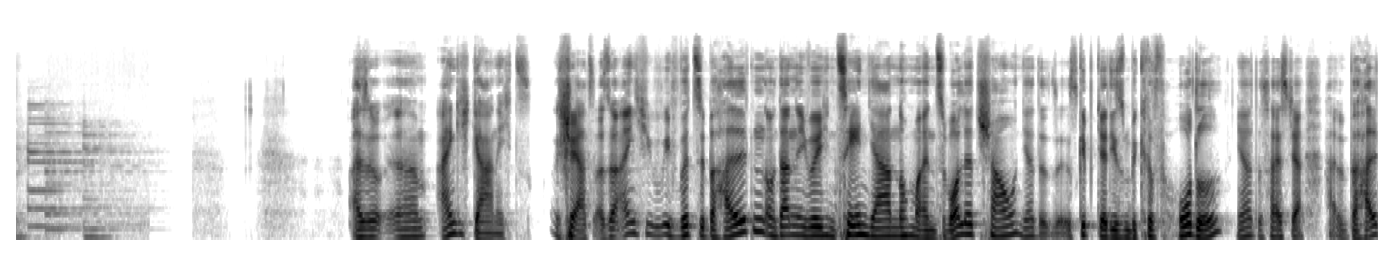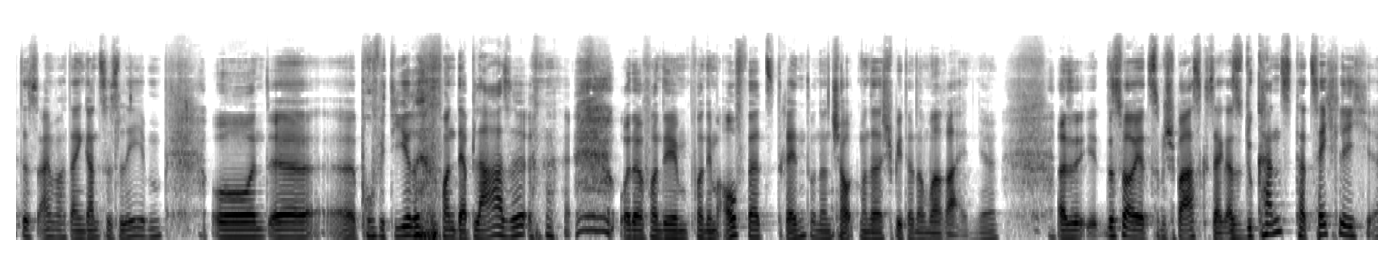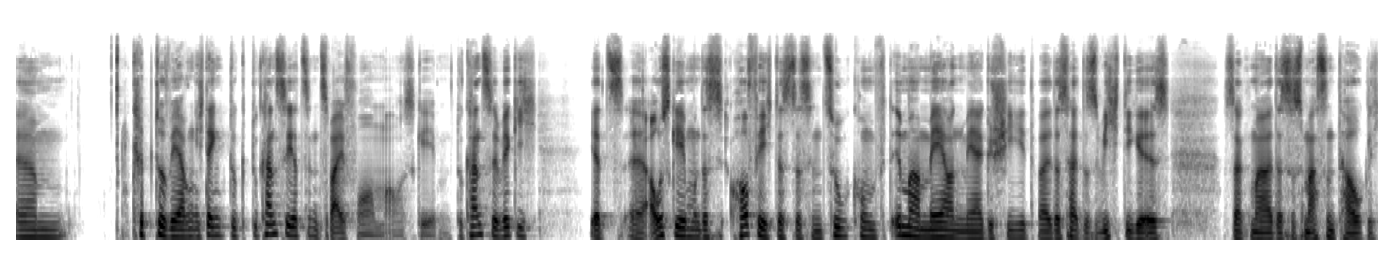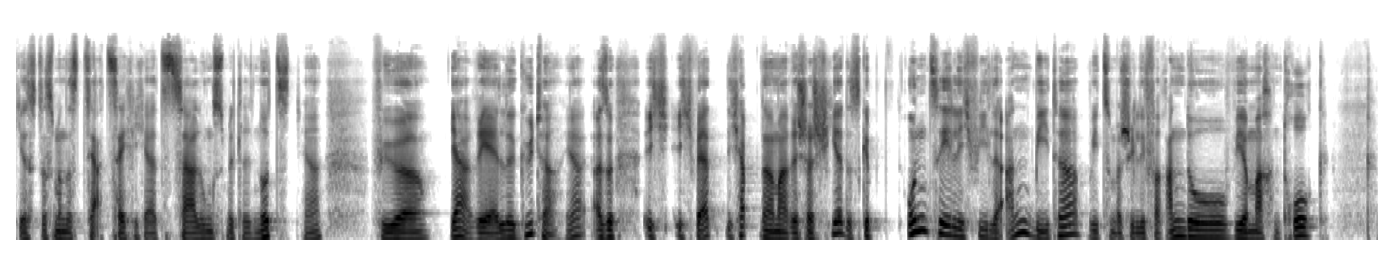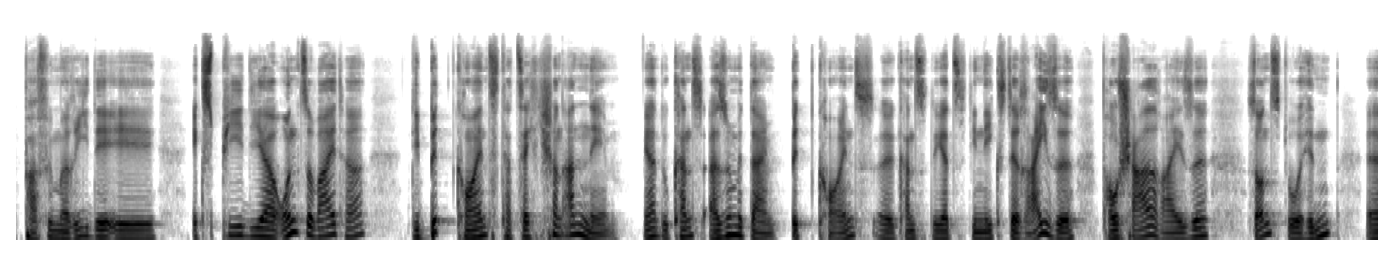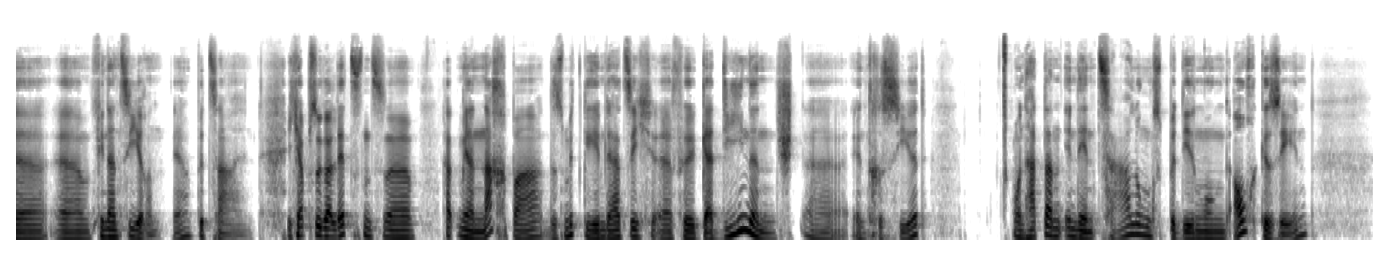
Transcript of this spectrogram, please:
Also ähm, eigentlich gar nichts. Scherz. Also eigentlich, ich würde sie behalten und dann würde ich in zehn Jahren nochmal ins Wallet schauen. Ja, das, es gibt ja diesen Begriff Hodl. Ja, das heißt ja, behalte es einfach dein ganzes Leben und äh, äh, profitiere von der Blase oder von dem von dem Aufwärtstrend und dann schaut man da später nochmal rein. Ja, also das war jetzt zum Spaß gesagt. Also du kannst tatsächlich ähm, Kryptowährung. Ich denke, du, du kannst sie jetzt in zwei Formen ausgeben. Du kannst sie wirklich jetzt äh, ausgeben und das hoffe ich, dass das in Zukunft immer mehr und mehr geschieht, weil das halt das Wichtige ist, sag mal, dass es massentauglich ist, dass man das tatsächlich als Zahlungsmittel nutzt, ja, für ja reelle Güter, ja. Also ich ich werde, ich habe da mal recherchiert, es gibt unzählig viele Anbieter, wie zum Beispiel Lieferando, wir machen Druck, Parfümerie.de, Expedia und so weiter, die Bitcoins tatsächlich schon annehmen. Ja, du kannst also mit deinen Bitcoins äh, kannst du jetzt die nächste Reise, Pauschalreise, sonst wohin äh, äh, finanzieren, ja, bezahlen. Ich habe sogar letztens äh, hat mir ein Nachbar das mitgegeben, der hat sich äh, für Gardinen äh, interessiert und hat dann in den Zahlungsbedingungen auch gesehen,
